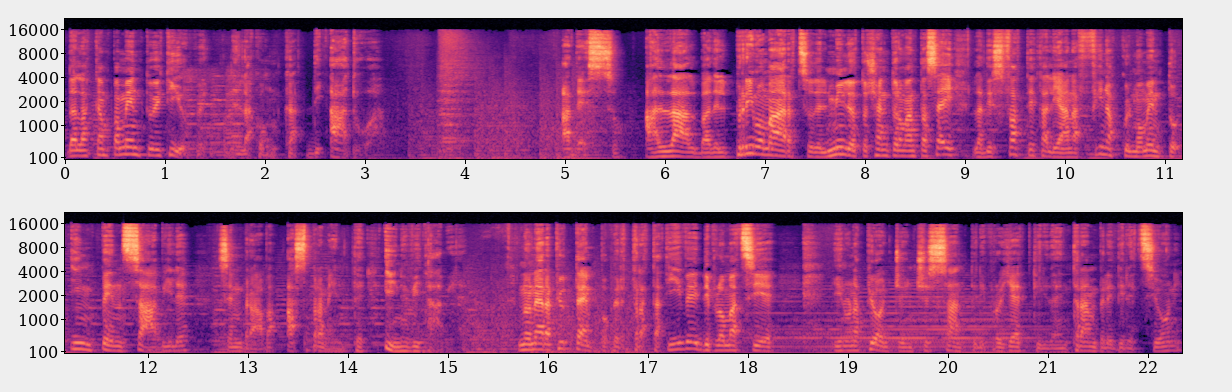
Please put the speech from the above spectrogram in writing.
dall'accampamento etiope nella conca di Adua. Adesso, all'alba del primo marzo del 1896, la disfatta italiana, fino a quel momento impensabile, sembrava aspramente inevitabile. Non era più tempo per trattative e diplomazie. In una pioggia incessante di proiettili da entrambe le direzioni,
